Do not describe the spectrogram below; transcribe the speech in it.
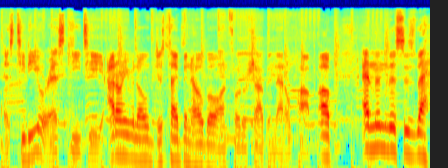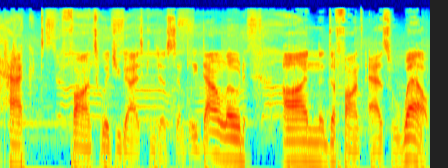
STD or SDT. I don't even know. Just type in Hobo on Photoshop and that'll pop up. And then this is the hacked font, which you guys can just simply download on the font as well.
